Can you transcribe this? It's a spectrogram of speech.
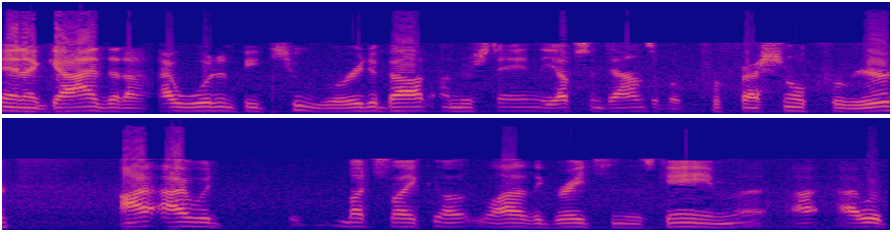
and a guy that I wouldn't be too worried about understanding the ups and downs of a professional career, I, I would, much like a lot of the greats in this game, I, I would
